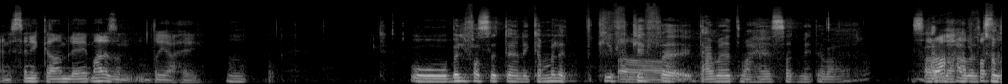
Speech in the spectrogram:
يعني سنة كاملة ما لازم تضيع هي. وبالفصل الثاني كملت كيف آه. كيف تعاملت مع هاي الصدمة تبع صراحة الفصل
